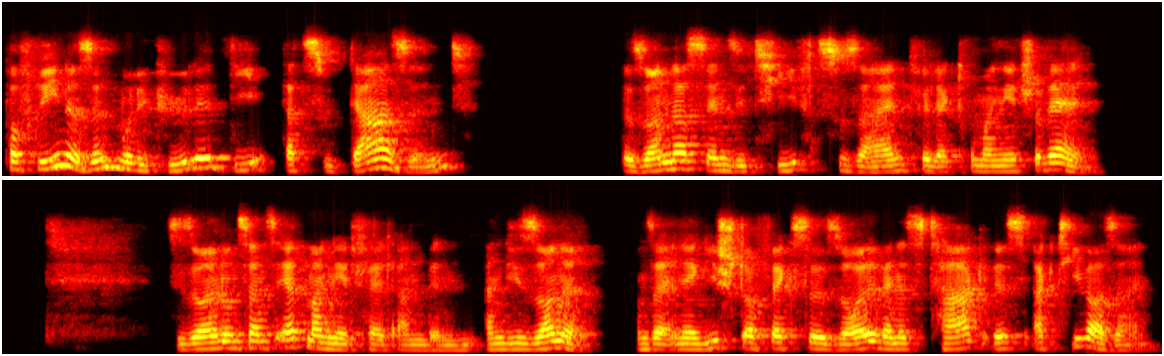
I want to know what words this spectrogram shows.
Porphyrine sind Moleküle, die dazu da sind, besonders sensitiv zu sein für elektromagnetische Wellen. Sie sollen uns ans Erdmagnetfeld anbinden, an die Sonne. Unser Energiestoffwechsel soll, wenn es Tag ist, aktiver sein.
